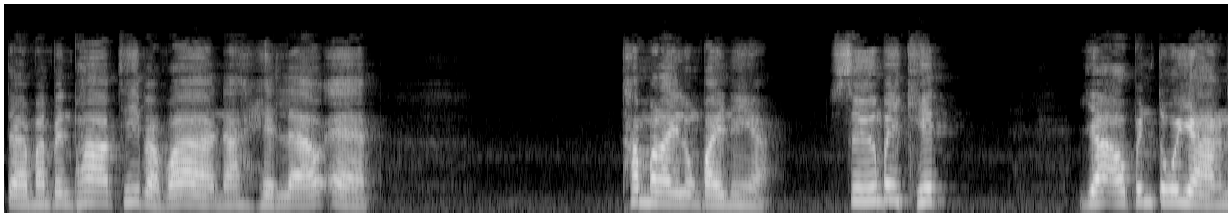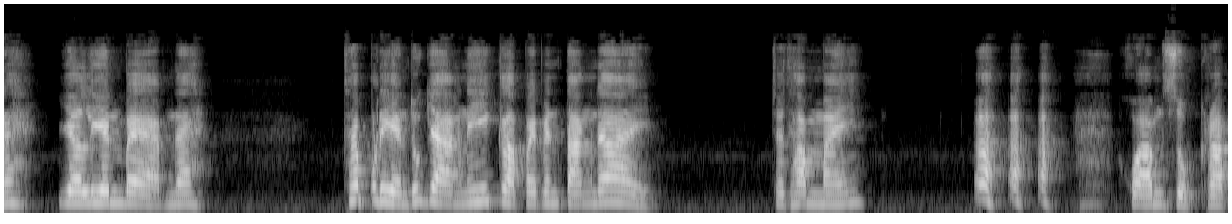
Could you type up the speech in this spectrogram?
แต่มันเป็นภาพที่แบบว่านะเห็นแล้วแอบทำอะไรลงไปเนี่ย ซื้อไม่คิด อย่าเอาเป็นตัวอย่างนะ อย่าเรียนแบบนะ ถ้าเปลี่ยนทุกอย่างนี้กลับไปเป็นตังค์ได้ จะทำไหม ความสุขครับ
